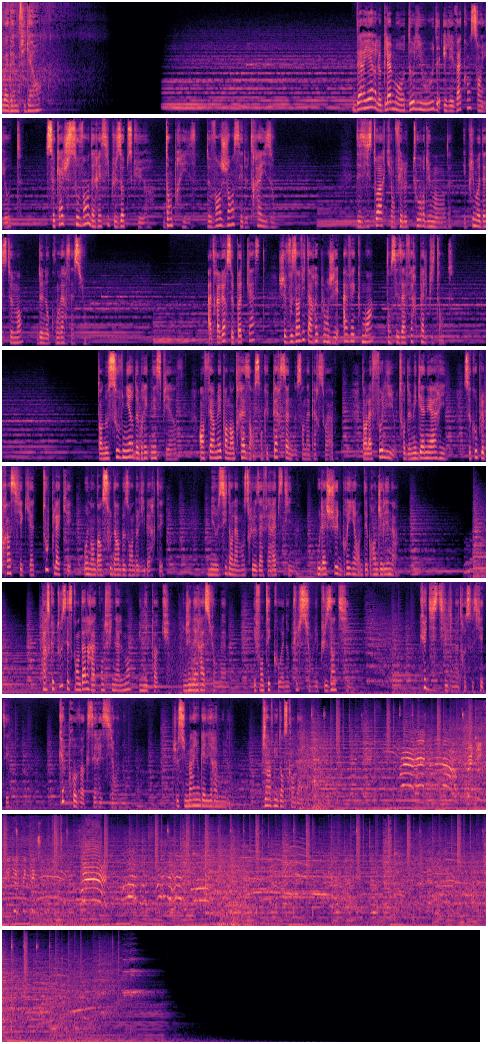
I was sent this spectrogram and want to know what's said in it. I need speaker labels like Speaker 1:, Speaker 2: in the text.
Speaker 1: Madame Figaro.
Speaker 2: Derrière le glamour d'Hollywood et les vacances en yacht, se cachent souvent des récits plus obscurs, d'emprise, de vengeance et de trahison. Des histoires qui ont fait le tour du monde, et plus modestement, de nos conversations. À travers ce podcast, je vous invite à replonger avec moi dans ces affaires palpitantes. Dans nos souvenirs de Britney Spears, enfermée pendant 13 ans sans que personne ne s'en aperçoive. Dans la folie autour de Meghan et Harry, ce couple princier qui a tout plaqué au nom d'un soudain besoin de liberté. Mais aussi dans la monstrueuse affaire Epstein, ou la chute bruyante des Brangelina. Parce que tous ces scandales racontent finalement une époque, une génération même, et font écho à nos pulsions les plus intimes. Que disent-ils de notre société? Que provoquent ces récits en nous? Je suis Marion Galli-Ramuno. Bienvenue dans Scandale.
